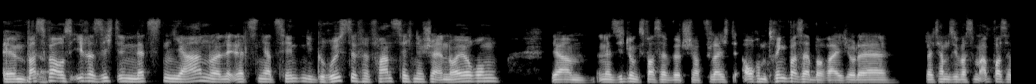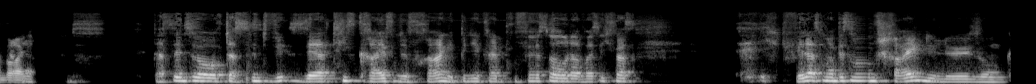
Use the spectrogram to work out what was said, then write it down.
Ähm, was ja. war aus Ihrer Sicht in den letzten Jahren oder den letzten Jahrzehnten die größte verfahrenstechnische Erneuerung ja, in der Siedlungswasserwirtschaft, vielleicht auch im Trinkwasserbereich oder vielleicht haben Sie was im Abwasserbereich. Das sind so, das sind sehr tiefgreifende Fragen. Ich bin hier kein Professor oder weiß ich was. Ich will das mal ein bisschen umschreiben, die Lösung.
